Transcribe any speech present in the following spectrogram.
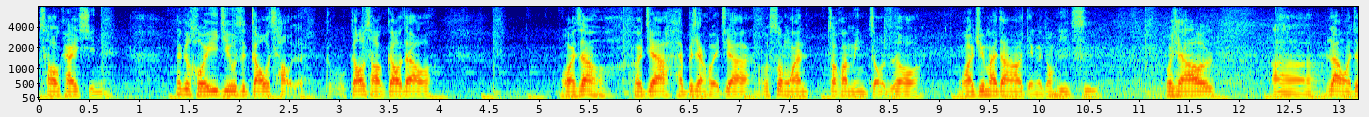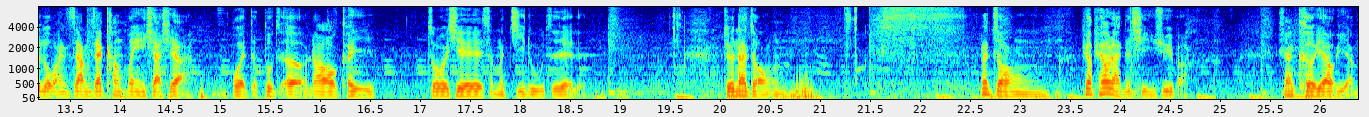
超开心的。那个回忆几乎是高潮的，我高潮高到晚上回家还不想回家。我送完赵宽明走之后，我还去麦当劳点个东西吃。我想要呃让我这个晚上再亢奋一下下，不会肚子饿，然后可以做一些什么记录之类的，就那种那种。飘飘然的情绪吧，像嗑药一样。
